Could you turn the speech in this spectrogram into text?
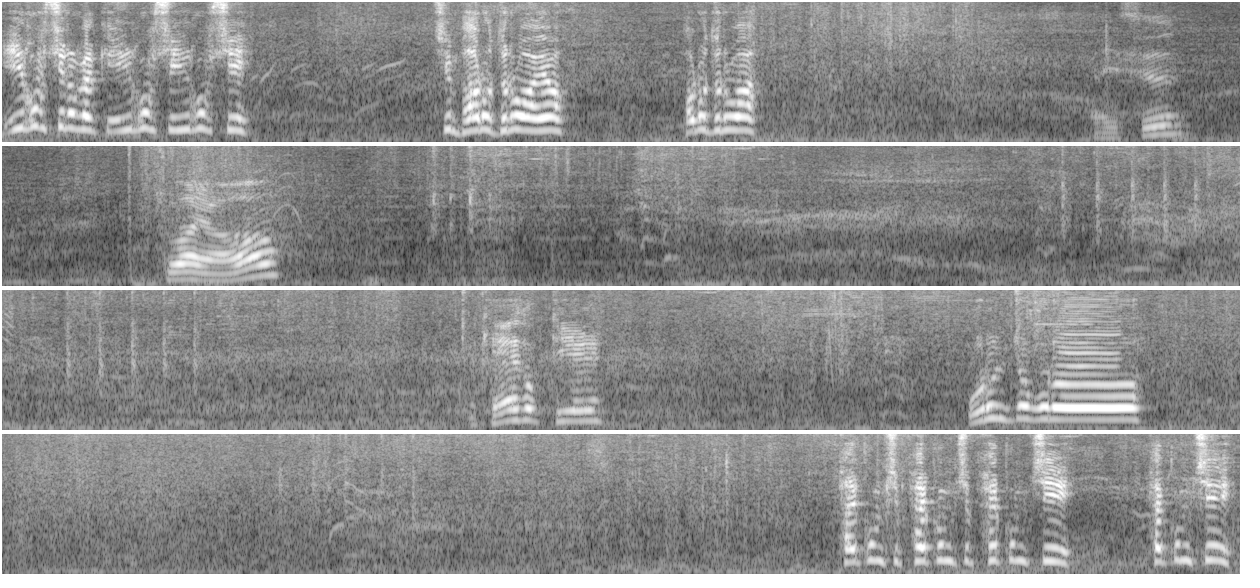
7시로 갈게. 7시, 7시. 지금 바로 들어와요. 바로 들어와. 나이스. 좋아요. 계속 딜. 오른쪽으로. 팔꿈치, 팔꿈치, 팔꿈치, 팔꿈치.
